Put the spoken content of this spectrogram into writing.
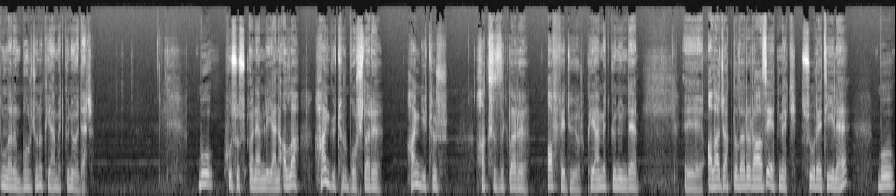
bunların borcunu kıyamet günü öder. Bu husus önemli. Yani Allah hangi tür borçları, hangi tür haksızlıkları affediyor. Kıyamet gününde e, alacaklıları razı etmek suretiyle bu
